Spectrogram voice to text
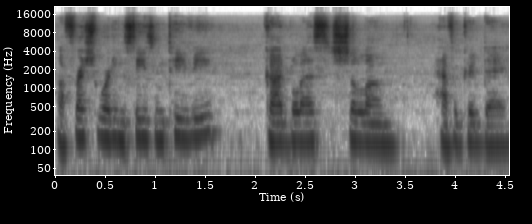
a Fresh Word in Season TV. God bless. Shalom. Have a good day.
